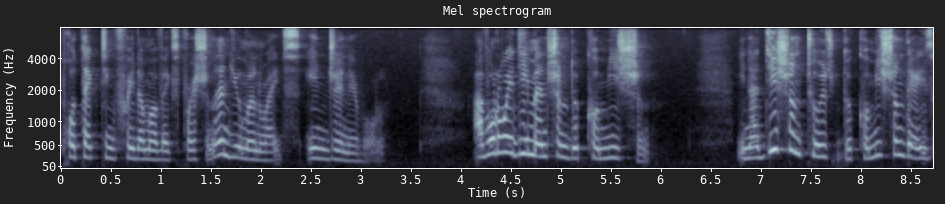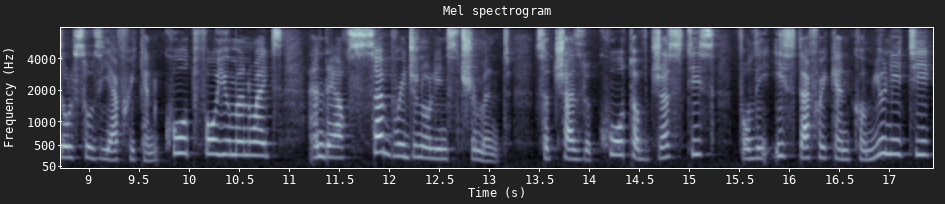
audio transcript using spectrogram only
protecting freedom of expression and human rights in general. I've already mentioned the Commission. In addition to the Commission, there is also the African Court for Human Rights, and there are sub-regional instruments, such as the Court of Justice for the East African Community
